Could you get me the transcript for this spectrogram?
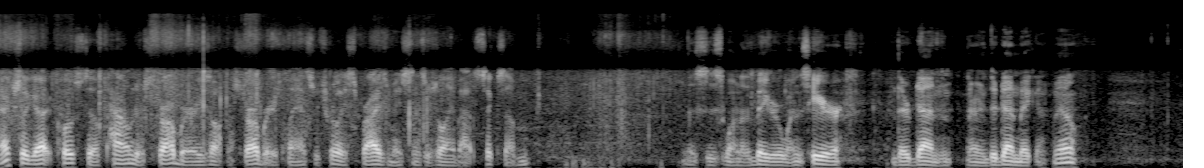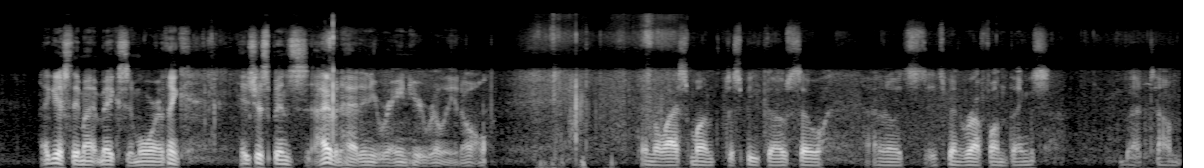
I actually got close to a pound of strawberries off my strawberry plants, which really surprised me since there's only about six of them. This is one of the bigger ones here. They're done. They're, they're done making. Well, I guess they might make some more. I think it's just been. I haven't had any rain here really at all in the last month to speak of. So I don't know. It's it's been rough on things, but um,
